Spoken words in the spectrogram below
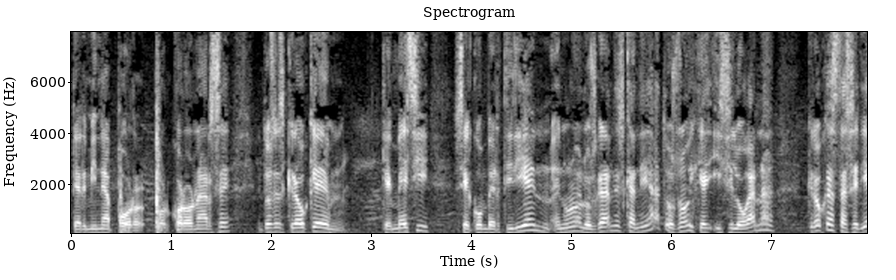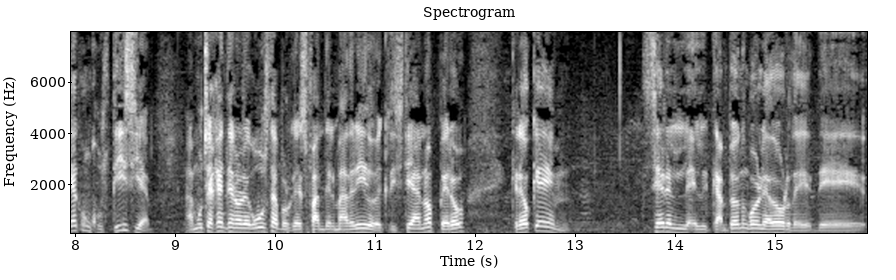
termina por, por coronarse, entonces creo que que Messi se convertiría en, uno de los grandes candidatos, ¿no? Y, que, y si lo gana, creo que hasta sería con justicia. A mucha gente no le gusta porque es fan del Madrid o de Cristiano, pero creo que ser el, campeón goleador de,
